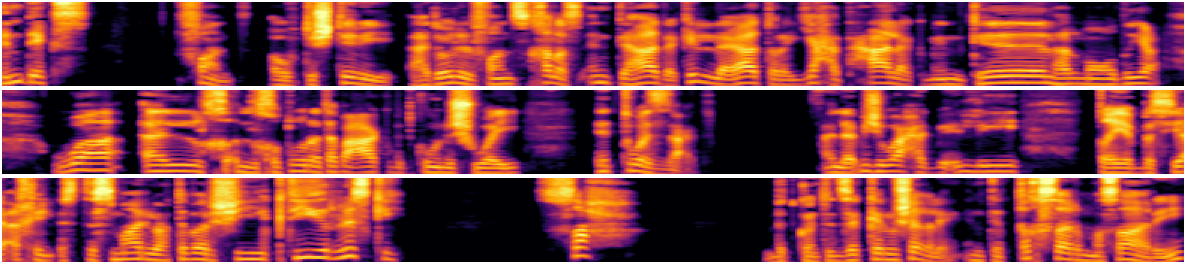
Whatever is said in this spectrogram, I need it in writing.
index fund أو بتشتري هدول ال funds خلص انت هذا كلياته ريحت حالك من كل هالمواضيع والخطوره تبعك بتكون شوي توزعت. هلأ بيجي واحد بيقول لي طيب بس يا أخي الاستثمار يعتبر شيء كتير risky. صح. بدكم تتذكروا شغلة أنت بتخسر مصاري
